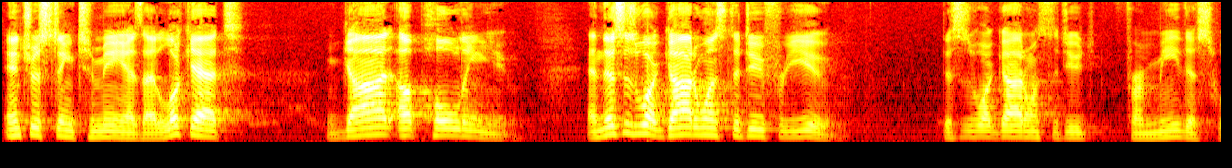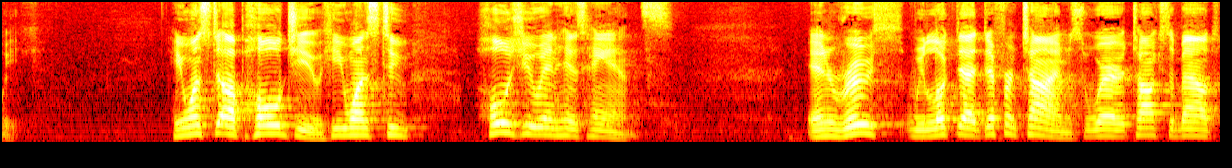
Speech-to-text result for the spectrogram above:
interesting to me as I look at God upholding you. And this is what God wants to do for you. This is what God wants to do for me this week. He wants to uphold you, He wants to hold you in His hands. In Ruth, we looked at different times where it talks about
